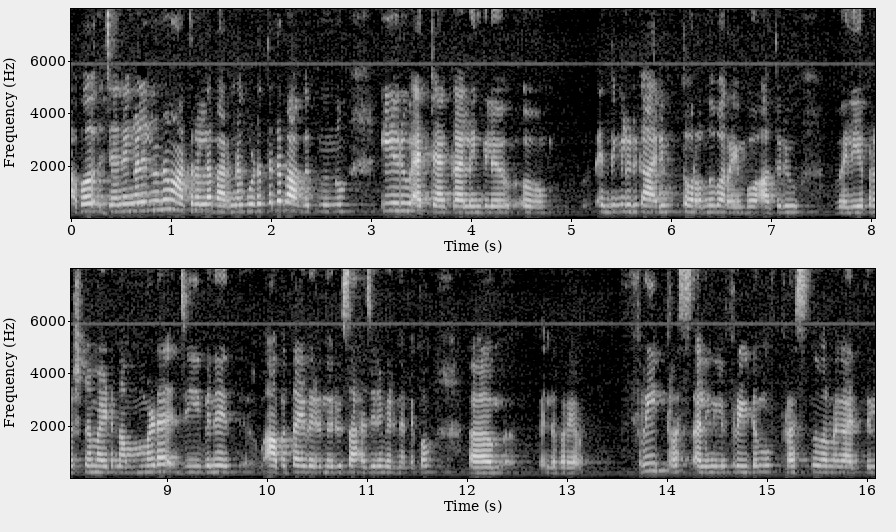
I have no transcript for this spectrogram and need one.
അപ്പോൾ ജനങ്ങളിൽ നിന്ന് മാത്രമല്ല ഭരണകൂടത്തിന്റെ ഭാഗത്തു നിന്നും ഈ ഒരു അറ്റാക്ക് അല്ലെങ്കിൽ എന്തെങ്കിലും ഒരു കാര്യം തുറന്നു പറയുമ്പോൾ അതൊരു വലിയ പ്രശ്നമായിട്ട് നമ്മുടെ ജീവന് ആപത്തായി വരുന്ന ഒരു സാഹചര്യം വരുന്നുണ്ട്. ഇപ്പം എന്താ പറയാ ഫ്രീ പ്രസ് അല്ലെങ്കിൽ ഫ്രീഡം ഓഫ് പ്രസ് എന്ന് പറഞ്ഞ കാര്യത്തിൽ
